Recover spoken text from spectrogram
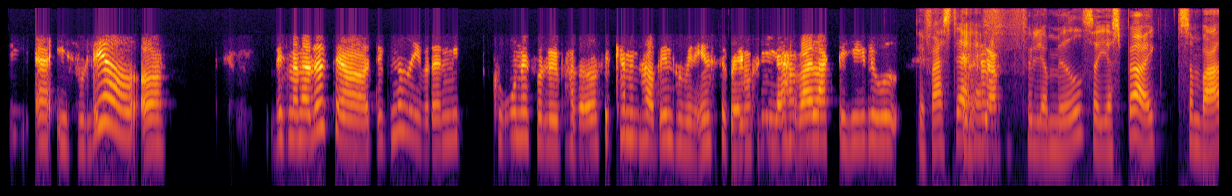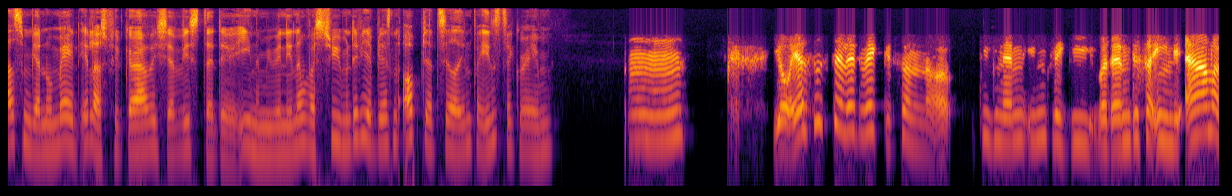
Vi er isoleret, og hvis man har lyst til at dykke ned i, hvordan mit coronaforløb har været, så kan man hoppe ind på min Instagram, fordi jeg har bare lagt det hele ud. Det er faktisk der, jeg er- følger med, så jeg spørger ikke så meget, som jeg normalt ellers ville gøre, hvis jeg vidste, at øh, en af mine veninder var syg, men det er, fordi jeg bliver sådan opdateret inde på Instagram. Mm. Jo, jeg synes, det er lidt vigtigt sådan at give hinanden indblik i, hvordan det så egentlig er, når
